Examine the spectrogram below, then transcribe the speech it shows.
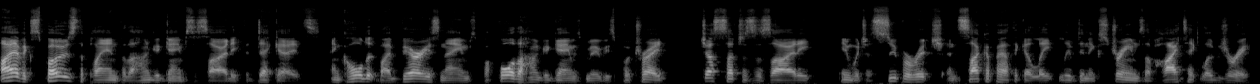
I have exposed the plan for the Hunger Games Society for decades and called it by various names before the Hunger Games movies portrayed just such a society in which a super rich and psychopathic elite lived in extremes of high tech luxury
